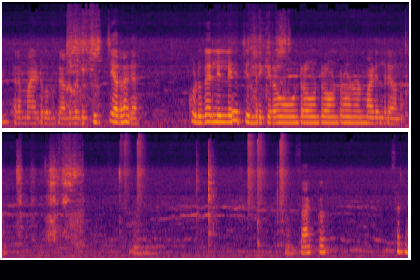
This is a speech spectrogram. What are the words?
ಈ ಥರ ಮಾಡಿಟ್ಕೊಬೇಕು ಆಲೂಗಡ್ಡೆ ಕುಚ್ಚಿ ಅದ್ರಾಗ. ಕುಡುಗಲ್ಲಿಲ್ಲೇ ಹೆಚ್ಚಿಂದ್ರಿ ಕಿ round round round round round ಮಾಡಿಲ್ರಿ ಅವನು. ಸಾಕು ಸರಿ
